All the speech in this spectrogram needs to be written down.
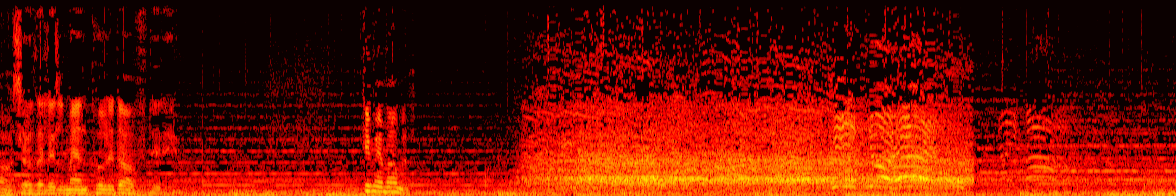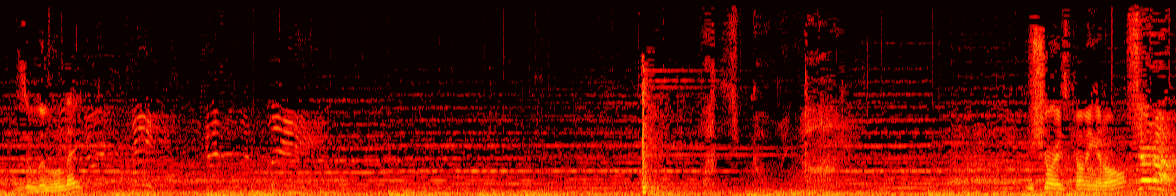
Oh, so the little man pulled it off, did he? Give me a moment. You sure he's coming at all? Shut up!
